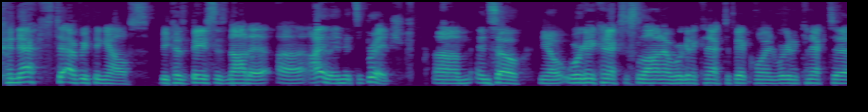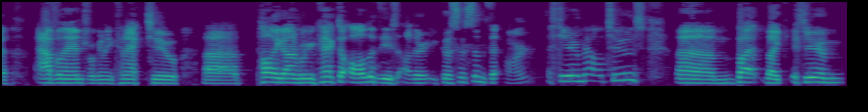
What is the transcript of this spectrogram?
connect to everything else because Base is not a, a island; it's a bridge. Um, and so, you know, we're going to connect to Solana, we're going to connect to Bitcoin, we're going to connect to Avalanche, we're going to connect to uh, Polygon, we're going to connect to all of these other ecosystems that aren't Ethereum L2s. Um, but like Ethereum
